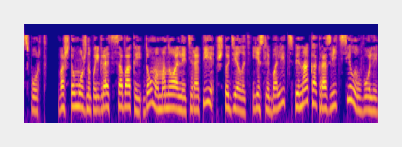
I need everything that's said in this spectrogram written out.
Спорт. Во что можно поиграть с собакой, дома мануальной терапии, что делать, если болит спина, как развить силу воли.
